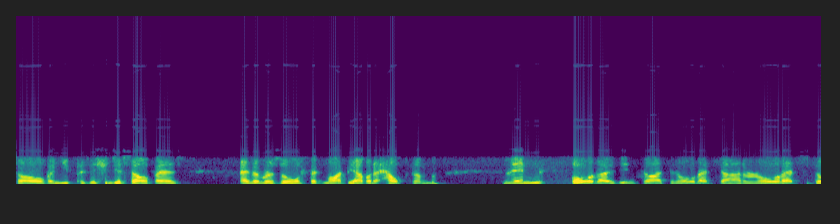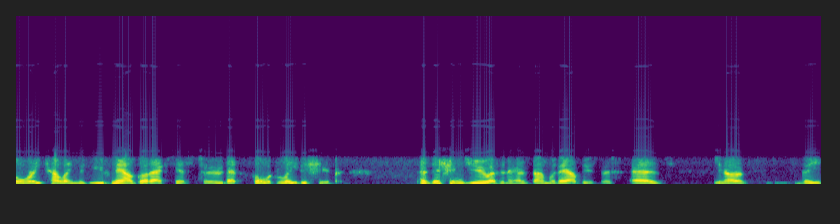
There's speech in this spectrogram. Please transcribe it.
solve and you position yourself as, as a resource that might be able to help them, then all of those insights and all of that data and all of that storytelling that you've now got access to, that thought leadership, positions you, as it has done with our business, as, you know, the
